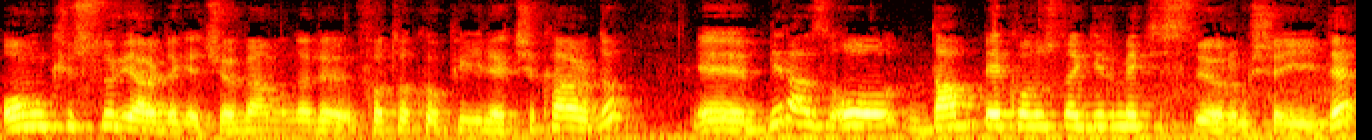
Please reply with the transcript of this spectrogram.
10 e, küsur yerde geçiyor. Ben bunları fotokopiyle çıkardım. E, biraz o dabbe konusuna girmek istiyorum şeyi de.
